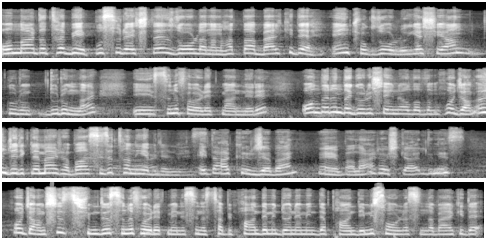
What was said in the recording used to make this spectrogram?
Onlar da tabii bu süreçte zorlanan hatta belki de en çok zorluğu yaşayan durum- durumlar e, sınıf öğretmenleri. Onların da görüşlerini alalım. Hocam öncelikle merhaba sizi tanıyabilir miyiz? Eda Kırca ben. Merhabalar, hoş geldiniz. Hocam siz şimdi sınıf öğretmenisiniz. Tabii pandemi döneminde, pandemi sonrasında belki de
